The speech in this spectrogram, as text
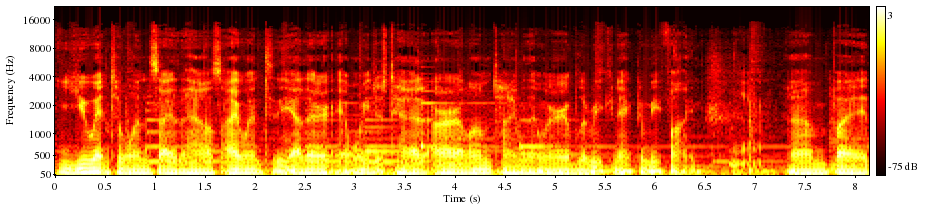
you went to one side of the house, I went to the other, and we just had our alone time, and then we were able to reconnect and be fine. yeah Um, but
